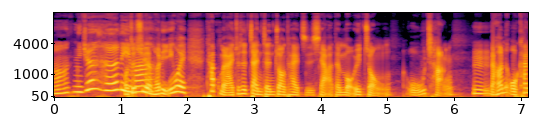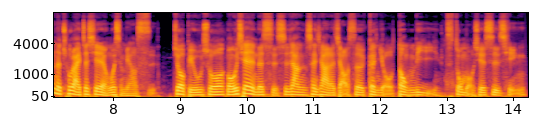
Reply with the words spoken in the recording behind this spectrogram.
哦，你觉得合理吗？我觉得巨人合理，因为他本来就是战争状态之下的某一种无常。嗯，然后呢，我看得出来这些人为什么要死。就比如说，某一些人的死是让剩下的角色更有动力做某些事情，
